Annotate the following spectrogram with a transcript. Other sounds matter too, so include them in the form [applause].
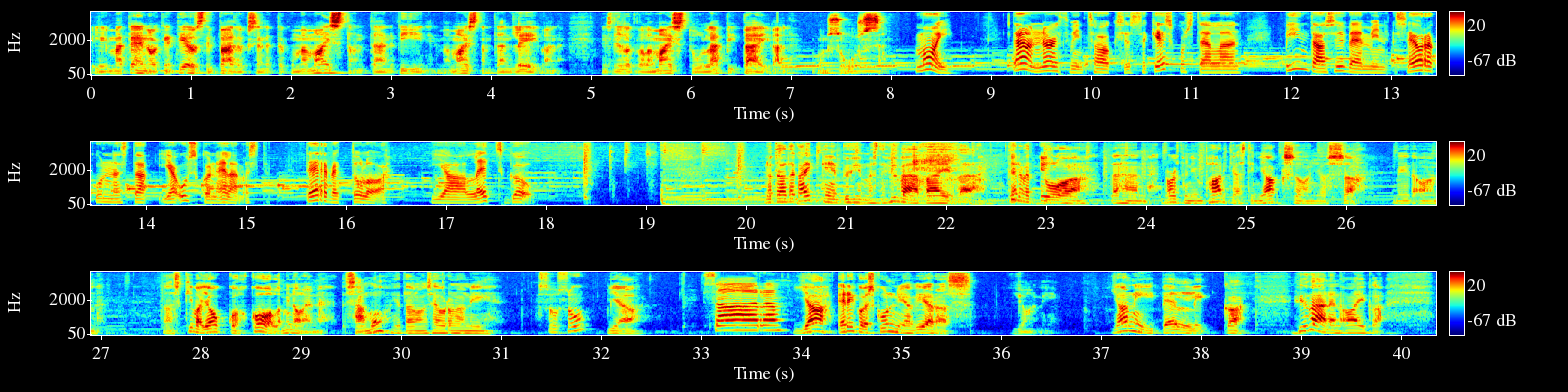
Eli mä teen oikein tietoisesti päätöksen, että kun mä maistan tämän viinin, mä maistan tämän leivän, niin sillä tavalla maistuu läpi päivän mun suussa. Moi! Tämä on Northwind Talks, jossa keskustellaan pintaa syvemmin seurakunnasta ja uskon elämästä. Tervetuloa ja let's go! No täältä kaikkein pyhimmästä hyvää päivää. Tervetuloa tähän Northwindin podcastin jaksoon, jossa meitä on taas kiva joukko koolla. Minä olen Samu ja täällä on seurannani Susu ja, Saara. ja erikoiskunnia vieras Jani. Jani Pellikka. Hyvänen aika.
